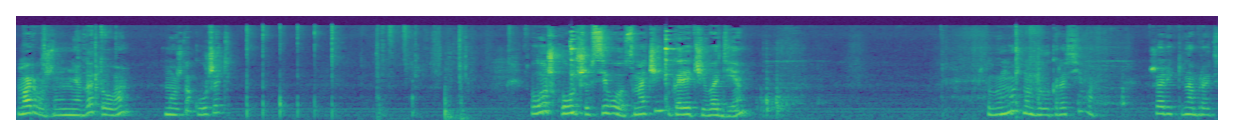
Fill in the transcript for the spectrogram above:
Мороженое у меня готово. Можно кушать. Ложку лучше всего смочить в горячей воде, чтобы можно было красиво шарики набрать.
